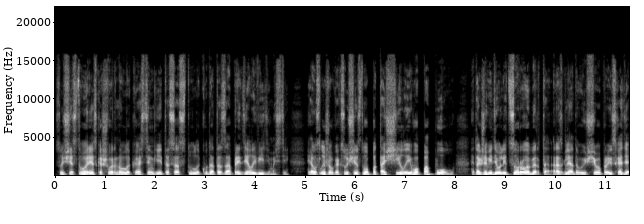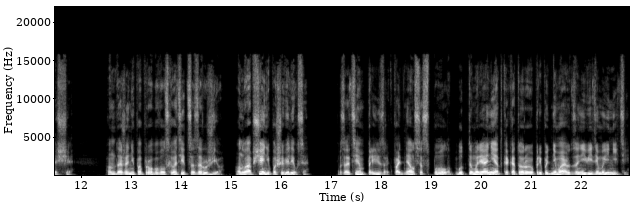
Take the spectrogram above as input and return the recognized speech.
Существо резко швырнуло Кастингейта со стула куда-то за пределы видимости. Я услышал, как существо потащило его по полу. Я также видел лицо Роберта, разглядывающего происходящее. Он даже не попробовал схватиться за ружье. Он вообще не пошевелился. Затем призрак поднялся с пола, будто марионетка, которую приподнимают за невидимые нити.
